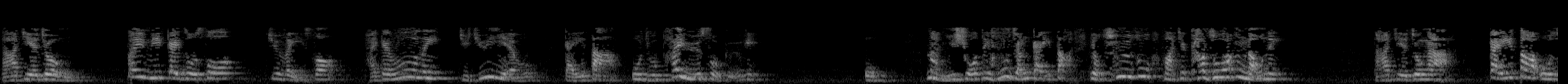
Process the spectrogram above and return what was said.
大姐中对面该做说就为啥，还该屋内就做业务，该打我就派员所给的。哦，那你晓得武将该打要出入或者卡装脑呢？大姐中啊。该打我是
